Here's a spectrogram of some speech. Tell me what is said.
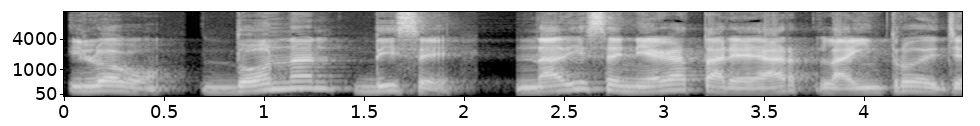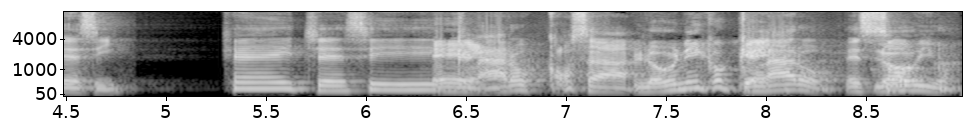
Y luego, Donald dice, nadie se niega a tarear la intro de Jesse. Hey Jesse. Eh, claro, cosa. Lo único que. Claro, es lo- obvio.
